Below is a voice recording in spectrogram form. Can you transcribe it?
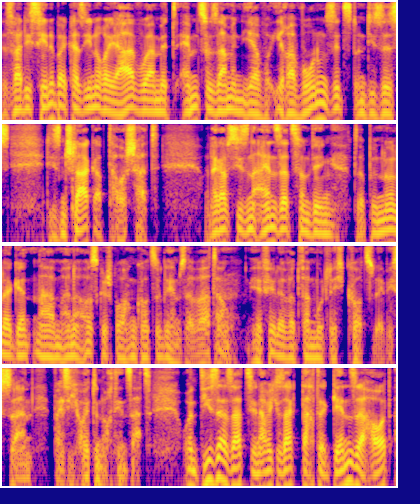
Das war die Szene bei Casino Royale, wo er mit M zusammen in ihrer, ihrer Wohnung sitzt und dieses, diesen Schlagabtausch hat. Und da gab es diesen Einsatz von wegen, Doppel-Null-Agenten haben eine ausgesprochen kurze Lebenserwartung. Ihr Fehler wird vermutlich kurzlebig sein. Weiß ich heute noch den Satz. Und dieser Satz, den habe ich gesagt, dachte Gänsehaut,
